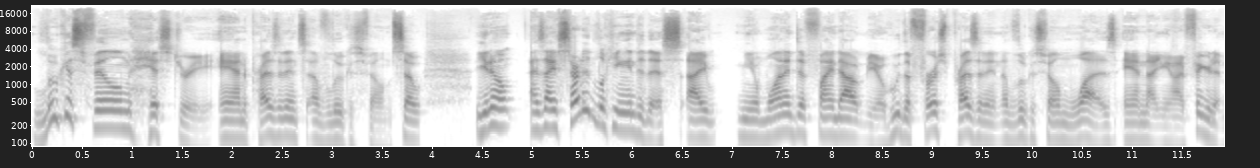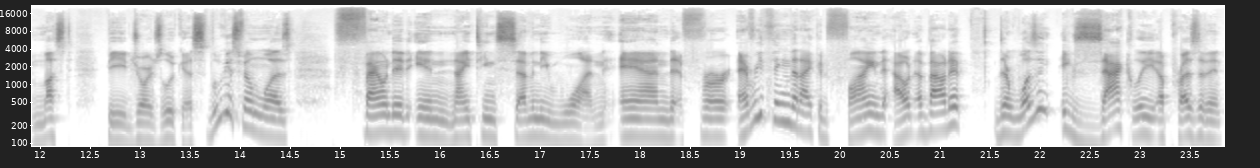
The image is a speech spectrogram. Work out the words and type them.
Lucasfilm history and presidents of Lucasfilm. So, you know, as I started looking into this, I you know wanted to find out you know who the first president of Lucasfilm was, and I, you know I figured it must be George Lucas. Lucasfilm was founded in 1971, and for everything that I could find out about it, there wasn't exactly a president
